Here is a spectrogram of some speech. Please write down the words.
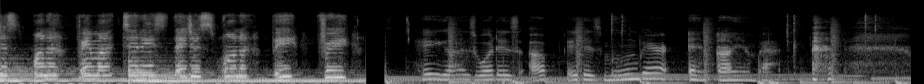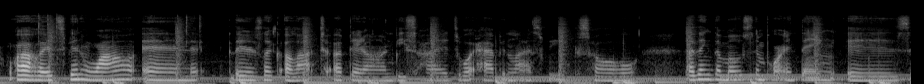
just wanna free my titties, they just wanna be free. Hey guys, what is up? It is Moon Bear and I am back. wow, it's been a while and there's like a lot to update on besides what happened last week. So, I think the most important thing is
